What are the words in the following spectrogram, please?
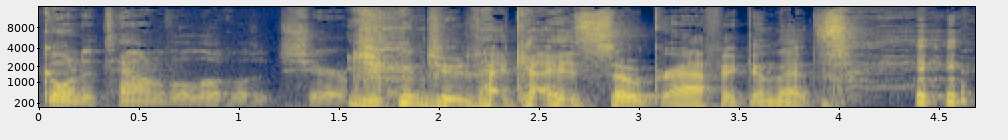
going to town with the local sheriff. dude that guy is so graphic in that scene.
